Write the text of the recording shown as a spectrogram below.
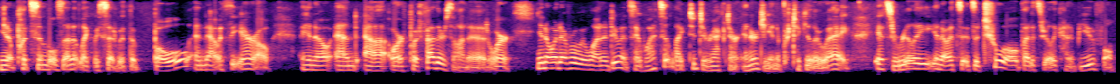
you know, put symbols on it, like we said with the bowl, and now it's the arrow you know, and uh, or put feathers on it, or you know, whatever we want to do, and say, what's it like to direct our energy in a particular way? It's really, you know, it's it's a tool, but it's really kind of beautiful.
